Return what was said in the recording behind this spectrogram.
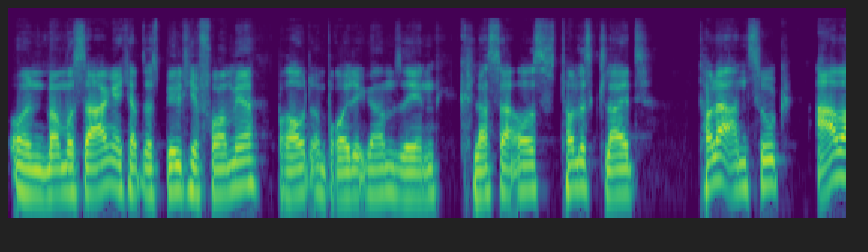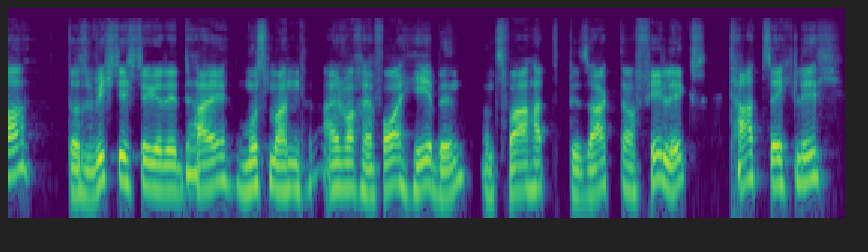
Und man muss sagen, ich habe das Bild hier vor mir. Braut und Bräutigam sehen klasse aus. Tolles Kleid, toller Anzug. Aber das wichtigste Detail muss man einfach hervorheben. Und zwar hat besagter Felix tatsächlich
